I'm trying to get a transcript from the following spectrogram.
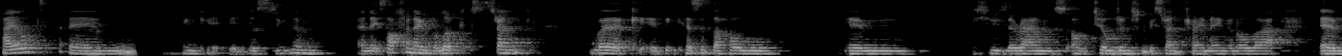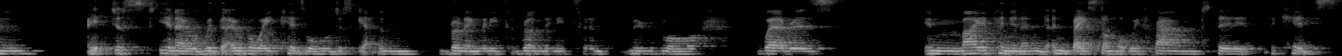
child. Mm-hmm. Um, I think it, it, does suit them, and it's often overlooked strength work because of the whole um, issues around oh children shouldn't be strength training and all that. Um, it just you know with the overweight kids, well, we'll just get them running. They need to run. They need to move more. Whereas, in my opinion, and, and based on what we've found, the the kids,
